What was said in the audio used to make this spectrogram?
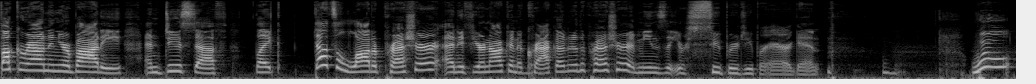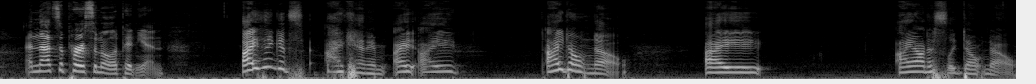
fuck around in your body and do stuff like that's a lot of pressure. And if you're not gonna mm. crack under the pressure it means that you're super duper arrogant. Well and that's a personal opinion. I think it's i can't even i i i don't know. I i honestly don't know.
